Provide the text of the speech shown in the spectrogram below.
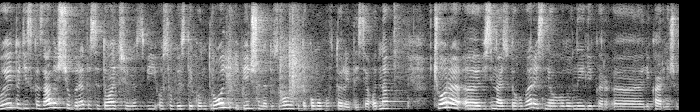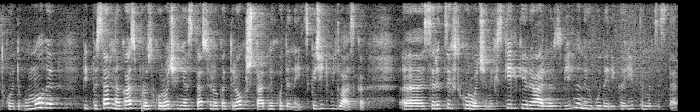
Ви тоді сказали, що берете ситуацію на свій особистий контроль і більше не дозволите такому повторитися. Однак вчора, е, 18 вересня, головний лікар лікарні швидкої допомоги підписав наказ про скорочення 143 штатних одиниць. Скажіть, будь ласка, е, серед цих скорочених скільки реально звільнених буде лікарів та медсестер?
